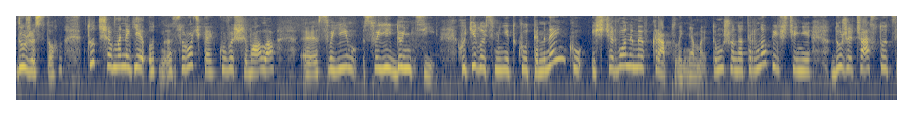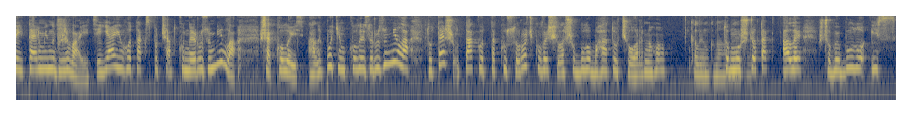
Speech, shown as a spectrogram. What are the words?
Дуже з того. Тут ще в мене є одна сорочка, яку вишивала е, своїм, своїй доньці. Хотілося мені таку темненьку із червоними вкрапленнями, тому що на Тернопільщині дуже часто цей термін вживається. Я його так спочатку не розуміла ще колись, але потім, коли зрозуміла, то теж отак от таку сорочку вишила, щоб було багато чорного. Калинку нагадуєте. Тому що так, але щоб було із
